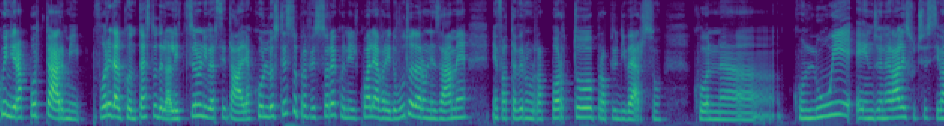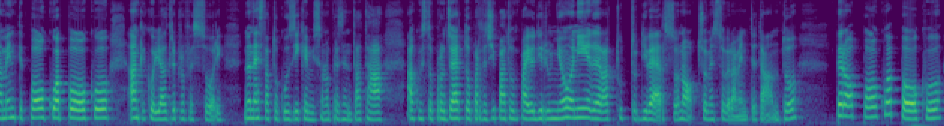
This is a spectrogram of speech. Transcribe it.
quindi rapportarmi fuori dal contesto della lezione universitaria con lo stesso professore con il quale avrei dovuto dare un esame mi ha fatto avere un rapporto proprio diverso con, uh, con lui e in generale successivamente poco a poco anche con gli altri professori. Non è stato così che mi sono presentata a questo progetto, ho partecipato a un paio di riunioni ed era tutto diverso, no, ci ho messo veramente tanto, però poco a poco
